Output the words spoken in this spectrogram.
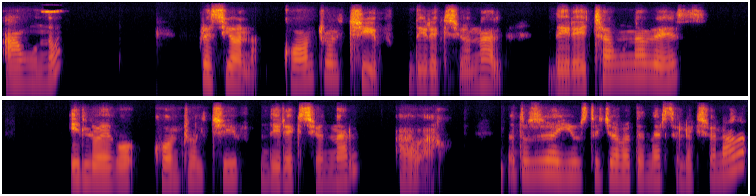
A1, presiona Control Shift direccional derecha una vez y luego Control Shift direccional abajo. Entonces ahí usted ya va a tener seleccionada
